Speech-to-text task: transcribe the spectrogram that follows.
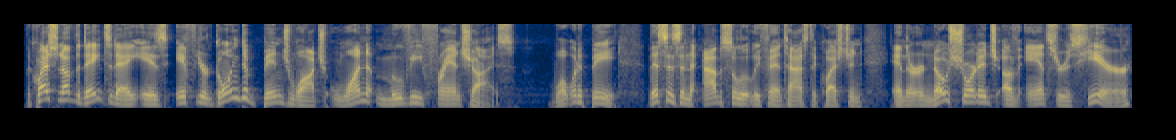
The question of the day today is if you're going to binge watch one movie franchise, what would it be? This is an absolutely fantastic question, and there are no shortage of answers here.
